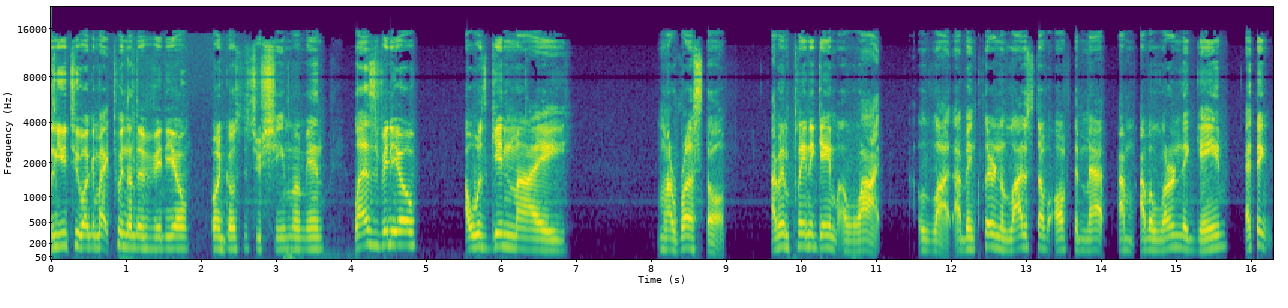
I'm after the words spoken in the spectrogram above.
What's YouTube? Welcome back to another video on Ghost of Tsushima, man. Last video, I was getting my my rust off. I've been playing the game a lot, a lot. I've been clearing a lot of stuff off the map. I'm I've learned the game. I think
